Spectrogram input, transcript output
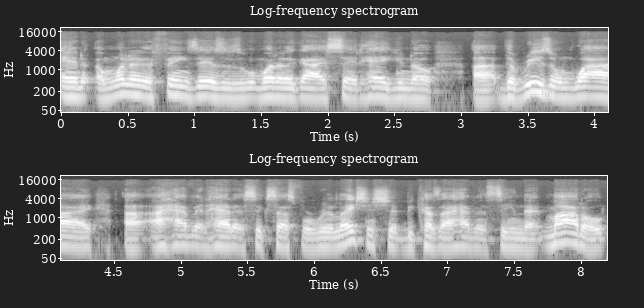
and one of the things is is one of the guys said hey you know uh, the reason why uh, I haven't had a successful relationship because I haven't seen that modeled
